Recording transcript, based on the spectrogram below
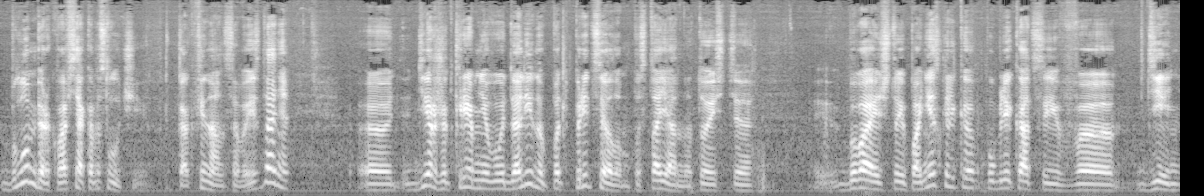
Блумберг, во всяком случае, как финансовое издание, э, держит Кремниевую долину под прицелом постоянно. То есть э, бывает, что и по несколько публикаций в день,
